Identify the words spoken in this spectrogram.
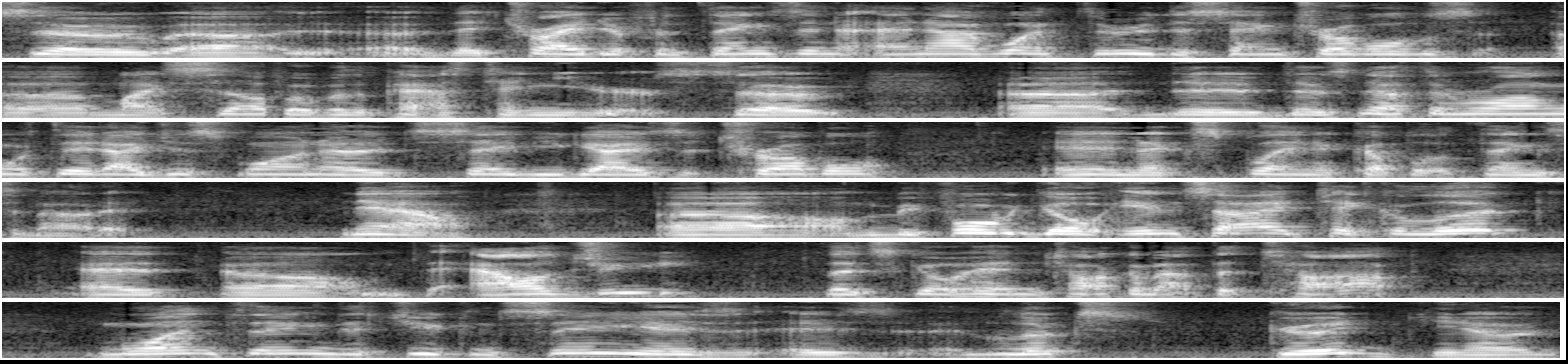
So uh, uh, they try different things, and, and I've went through the same troubles uh, myself over the past 10 years. So uh, there, there's nothing wrong with it. I just want to save you guys the trouble and explain a couple of things about it. Now, um, before we go inside, take a look at um, the algae. Let's go ahead and talk about the top. One thing that you can see is, is it looks good, you know,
